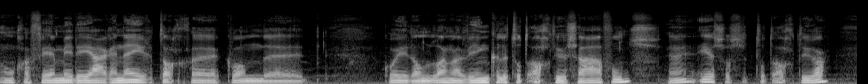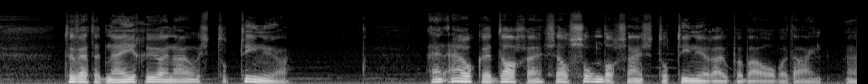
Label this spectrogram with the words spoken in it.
ongeveer midden jaren negentig kwam de, kon je dan langer winkelen tot 8 uur s'avonds. Eerst was het tot 8 uur. Toen werd het 9 uur en nu is het tot 10 uur. En elke dag, hè, zelfs zondag zijn ze tot 10 uur open bij Albert Heijn. Hè.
